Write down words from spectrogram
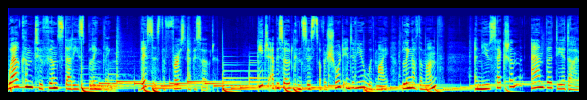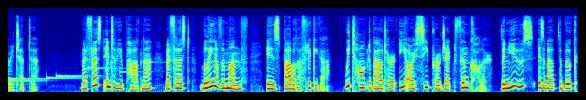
Welcome to Film Studies Bling Bling. This is the first episode. Each episode consists of a short interview with my Bling of the Month, a news section, and the Dear Diary chapter. My first interview partner, my first Bling of the Month, is Barbara Flückiger. We talked about her ERC project Film Color. The news is about the book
